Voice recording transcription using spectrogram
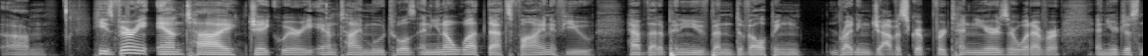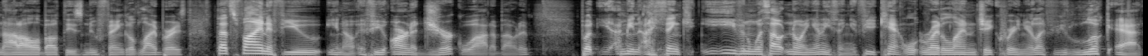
um, he's very anti jQuery, anti MooTools, and you know what? That's fine if you have that opinion. You've been developing writing JavaScript for 10 years or whatever and you're just not all about these newfangled libraries. That's fine if you, you know, if you aren't a jerkwad about it. But I mean, I think even without knowing anything, if you can't write a line in jQuery in your life, if you look at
